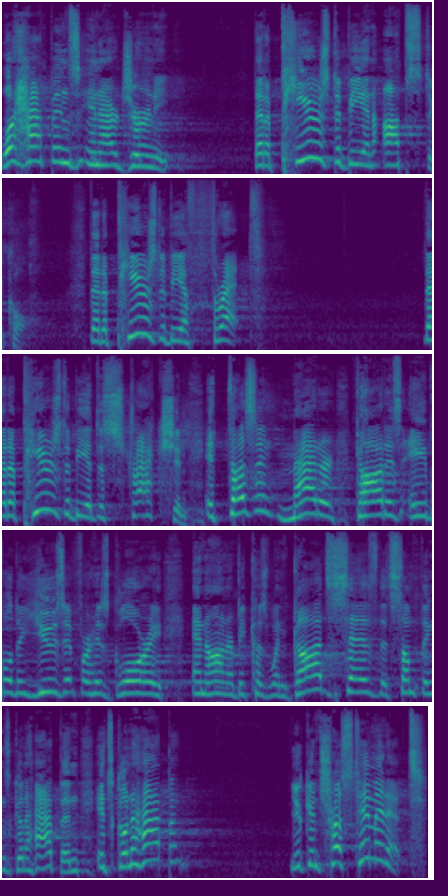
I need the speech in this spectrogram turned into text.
what happens in our journey that appears to be an obstacle, that appears to be a threat, that appears to be a distraction. It doesn't matter. God is able to use it for His glory and honor because when God says that something's going to happen, it's going to happen. You can trust Him in it.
